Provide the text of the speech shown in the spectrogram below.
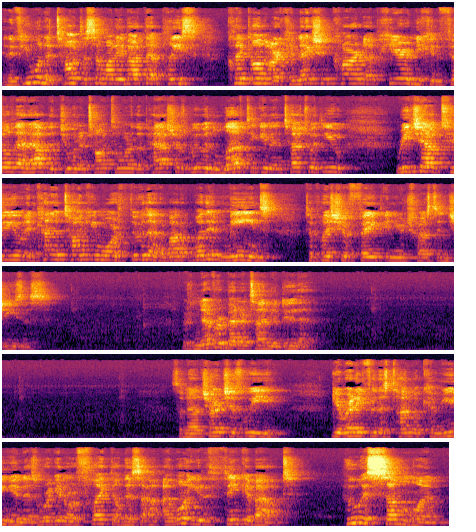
And if you want to talk to somebody about that, please click on our connection card up here and you can fill that out that you want to talk to one of the pastors. We would love to get in touch with you, reach out to you, and kind of talk you more through that about what it means to place your faith and your trust in Jesus. There's never a better time to do that. So now, church, as we get ready for this time of communion, as we're going to reflect on this, I, I want you to think about who is someone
